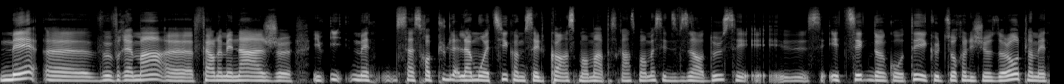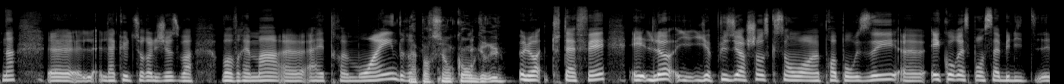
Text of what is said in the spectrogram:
mais euh, veut vraiment euh, faire le ménage. il- il- mais ça sera plus la, la moitié comme c'est le cas en ce moment, parce qu'en ce moment, c'est divisé en deux. C'est euh, c'est éthique d'un côté et culture religieuse de l'autre. Là, maintenant, euh, la culture religieuse va, va vraiment être moindre. La portion congrue. Là, tout à fait. Et là, il y a plusieurs choses qui sont proposées. Éco-responsabilité,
